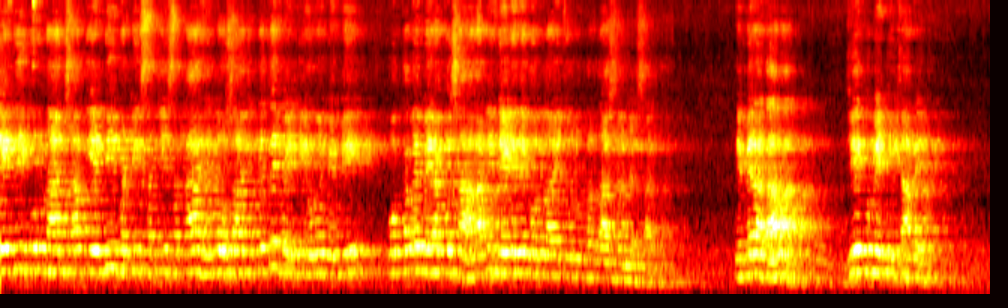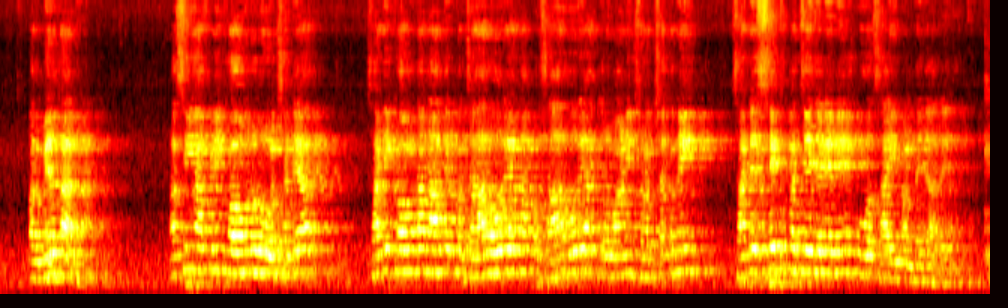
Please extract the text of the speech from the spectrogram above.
ਏਡੀ ਗੁਰੂ ਨਾਨਕ ਸਾਹਿਬ ਦੀ ਏਡੀ ਵੱਡੀ ਸੱਚੀ ਸਰਕਾਰ ਹਿੰਦੁਸਤਾਨ 'ਚ ਕਿਤੇ ਬੈਠੀ ਹੋਵੇ ਬੀਬੀ, ਉਹ ਕਵੇ ਮੇਰਾ ਕੋਈ ਸਹਾਰਾ ਨਹੀਂ, ਨੇੜੇ ਦੇ ਗੁਰਦੁਆਰੇ 'ਚ ਉਹਨੂੰ ਬਰਦਾਸ਼ਤ ਮਿਲ ਸਕਦਾ। ਇਹ ਮੇਰਾ ਦਾਵਾ ਜੇ ਕਮੇਟੀ ਚਾਹਵੇ ਪਰ ਮਿਲਦਾ ਨਹੀਂ। ਅਸੀਂ ਆਪਣੀ ਕੌਮ ਨੂੰ ਰੋਲ ਛੱਡਿਆ। ਸਾਡੀ ਕੌਮ ਦਾ ਨਾ ਤੇ ਪ੍ਰਚਾਰ ਹੋ ਰਿਹਾ, ਨਾ ਪ੍ਰਸਾਰ ਹੋ ਰਿਹਾ, ਗੁਰਬਾਣੀ ਸੁਰੱਖਿਅਤ ਨਹੀਂ। ਸਾਡੇ ਸਿੱਖ ਬੱਚੇ ਜਿਹੜੇ ਨੇ, ਉਹ ਅਸਾਈ ਬਣਦੇ ਜਾ ਰਹੇ ਨੇ।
